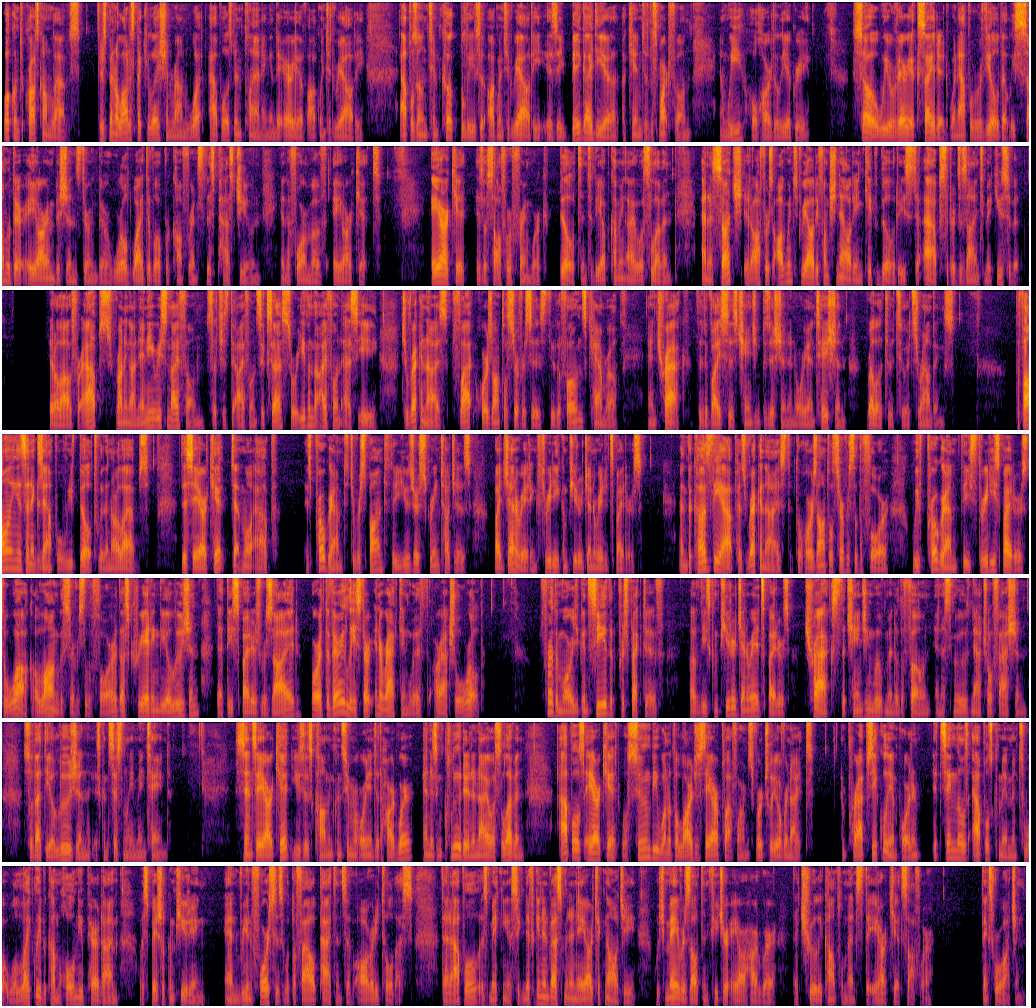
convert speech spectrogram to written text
Welcome to CrossComm Labs. There's been a lot of speculation around what Apple has been planning in the area of augmented reality. Apple's own Tim Cook believes that augmented reality is a big idea akin to the smartphone, and we wholeheartedly agree. So, we were very excited when Apple revealed at least some of their AR ambitions during their Worldwide Developer Conference this past June in the form of ARKit. ARKit is a software framework built into the upcoming iOS 11 and as such, it offers augmented reality functionality and capabilities to apps that are designed to make use of it. It allows for apps running on any recent iPhone, such as the iPhone 6s or even the iPhone SE, to recognize flat horizontal surfaces through the phone's camera and track the device's changing position and orientation relative to its surroundings. The following is an example we've built within our labs. This ARKit demo app is programmed to respond to the user's screen touches by generating 3D computer-generated spiders. And because the app has recognized the horizontal surface of the floor, we've programmed these 3D spiders to walk along the surface of the floor, thus creating the illusion that these spiders reside, or at the very least are interacting with, our actual world. Furthermore, you can see the perspective of these computer-generated spiders tracks the changing movement of the phone in a smooth, natural fashion so that the illusion is consistently maintained. Since ARKit uses common consumer-oriented hardware and is included in iOS 11, Apple's ARKit will soon be one of the largest AR platforms virtually overnight. And perhaps equally important, it signals Apple's commitment to what will likely become a whole new paradigm of spatial computing and reinforces what the filed patents have already told us, that Apple is making a significant investment in AR technology which may result in future AR hardware that truly complements the ARKit software. Thanks for watching.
